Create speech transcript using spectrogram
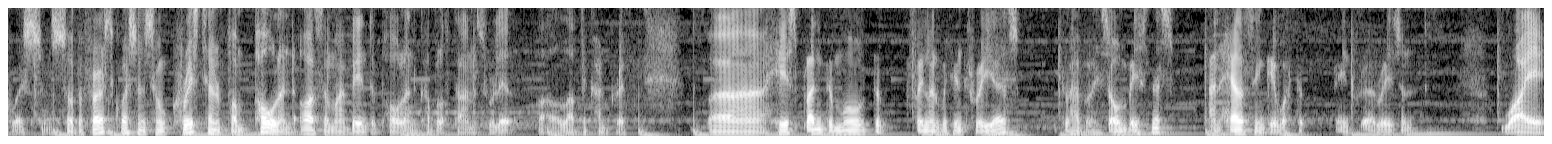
question? So the first question is from Christian from Poland. Awesome. I've been to Poland a couple of times. Really love the country. Uh, he's planning to move to Finland within three years to have his own business, and Helsinki was the reason why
